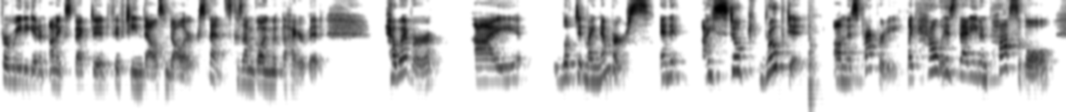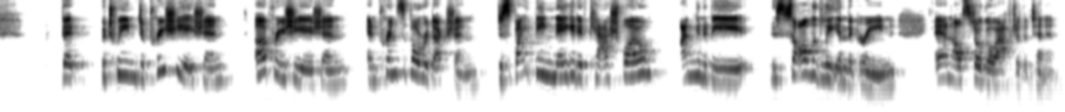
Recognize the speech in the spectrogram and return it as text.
for me to get an unexpected fifteen thousand dollar expense because I'm going with the higher bid. However, I looked at my numbers and it, I still roped it on this property. Like, how is that even possible that between depreciation, appreciation, and principal reduction, despite being negative cash flow, I'm going to be solidly in the green and I'll still go after the tenant.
